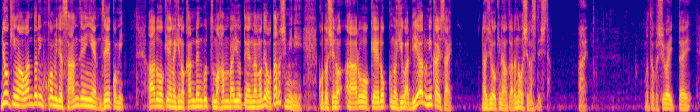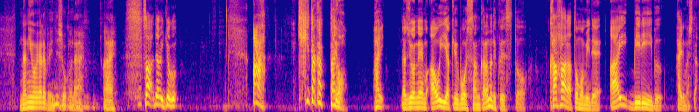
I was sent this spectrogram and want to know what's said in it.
料金はワンドリンク込みで3000円税込み。ROK の日の関連グッズも販売予定なのでお楽しみに。今年の ROK ロックの日はリアルに開催ラジオ沖縄からのお知らせでした。はい。私は一体何をやればいいんでしょうかね。はい。さあでは一曲。あ聞きたかったよ。はい。ラジオネーム青い野球帽子さんからのリクエスト。香原朋美で「I believe」入りました。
